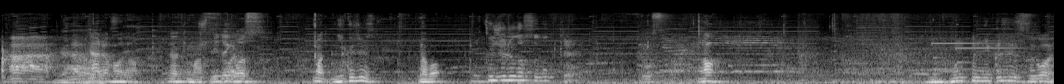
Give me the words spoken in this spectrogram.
ああなるほど。いただきます。いただきます。あ肉汁。やば。肉汁がすごくて。どうですか？あ。本当に肉汁すごい。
